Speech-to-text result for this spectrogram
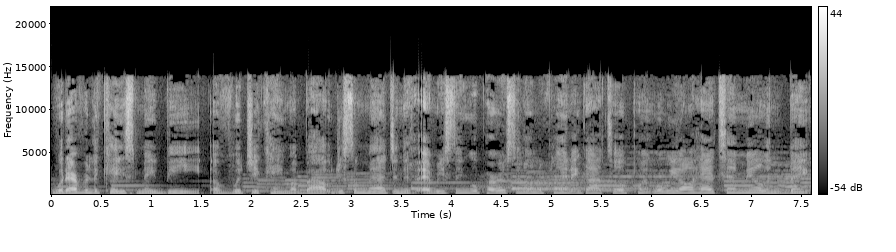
whatever the case may be of which it came about, just imagine if every single person on the planet got to a point where we all had 10 mil in the bank.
